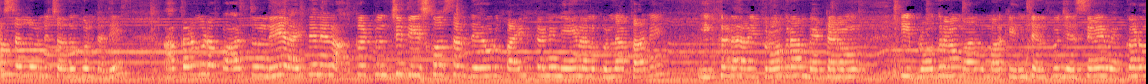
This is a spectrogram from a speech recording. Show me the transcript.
హాస్టల్లో ఉండి చదువుకుంటుంది. అక్కడ కూడా పాడుతుంది. అయితే నేను అక్కడి నుంచి తీసుకొస్తాడు దేవుడు పైన కానీ నేను అనుకున్నా. కానీ ఇక్కడ ఈ ప్రోగ్రాం పెట్టడం ఈ ప్రోగ్రాం వాళ్ళు మాకు ఇంత హెల్ప్ చేస్తే మేము ఎక్కడో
